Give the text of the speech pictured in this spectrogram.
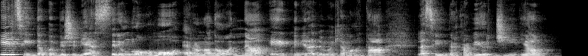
il sindaco invece di essere un uomo era una donna e quindi l'abbiamo chiamata la sindaca Virginia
